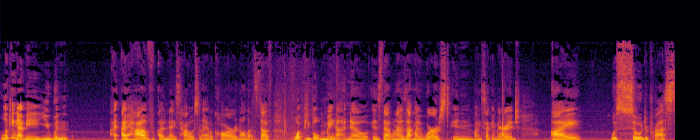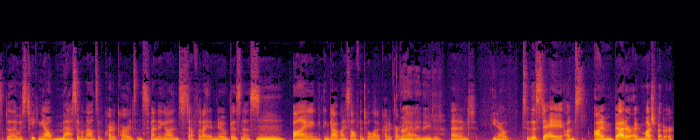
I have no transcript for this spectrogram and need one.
looking at me, you wouldn't. I, I have a nice house and I have a car and all that stuff. What people may not know is that when I was at my worst in my second marriage, I was so depressed that I was taking out massive amounts of credit cards and spending on stuff that I had no business buying and got myself into a lot of credit card Right? debt I know you did. and you know to this day i'm I'm better i'm much better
